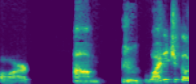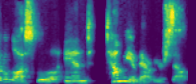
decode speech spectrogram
are um, why did you go to law school and tell me about yourself?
